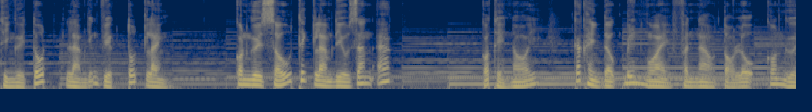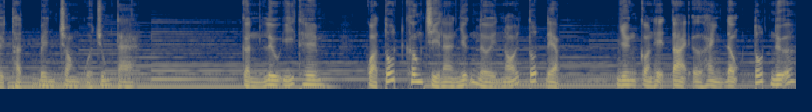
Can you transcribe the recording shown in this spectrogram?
thì người tốt làm những việc tốt lành. Còn người xấu thích làm điều gian ác. Có thể nói, các hành động bên ngoài phần nào tỏ lộ con người thật bên trong của chúng ta. Cần lưu ý thêm quả tốt không chỉ là những lời nói tốt đẹp, nhưng còn hệ tại ở hành động tốt nữa.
